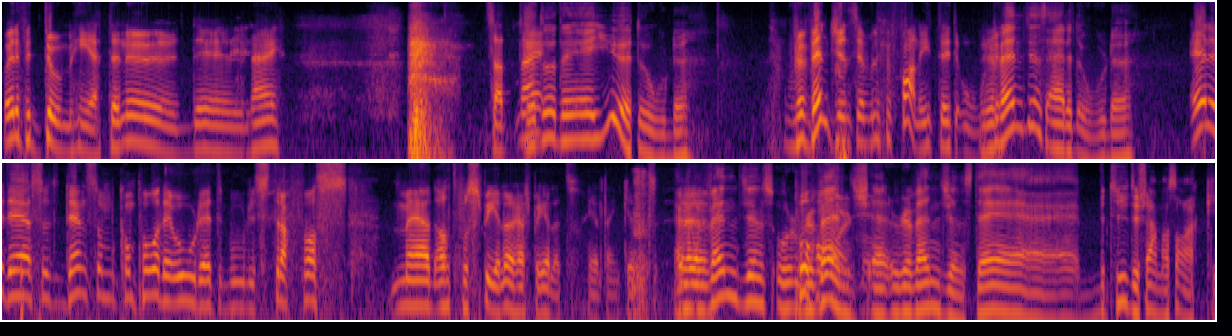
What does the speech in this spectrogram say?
Vad är det för dumheter nu? Det, nej. Så att, nej. Då, det är ju ett ord. Revengeance är väl för fan inte ett ord? Revengeance är ett ord. Är det det så den som kom på det ordet borde straffas med att få spela det här spelet helt enkelt. Eh, vengeance och på revenge, hard är, revengeance, det betyder samma sak.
